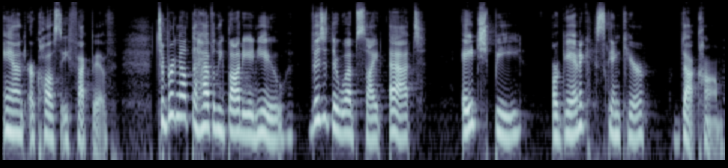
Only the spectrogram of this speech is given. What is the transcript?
and are cost effective. To bring out the Heavenly Body in you, visit their website at hborganicskincare.com.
